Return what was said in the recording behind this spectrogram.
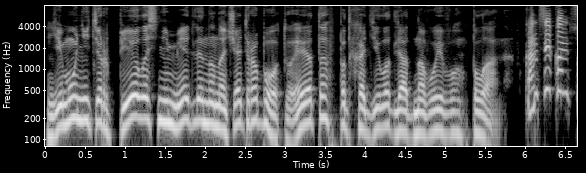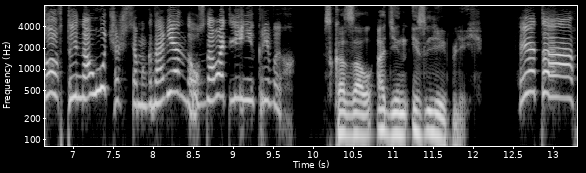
Ему не терпелось немедленно начать работу, это подходило для одного его плана. «В конце концов, ты научишься мгновенно узнавать линии кривых», — сказал один из Липлей. Это...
